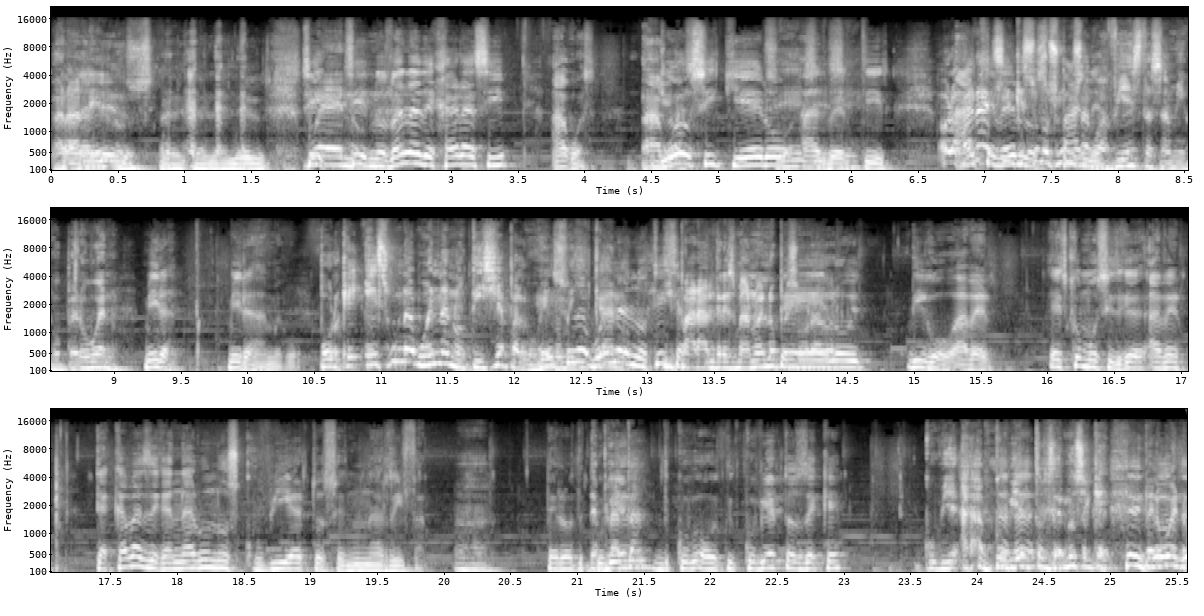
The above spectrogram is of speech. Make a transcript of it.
Paralelos. Sí, nos van a dejar así aguas. Yo sí quiero advertir. Ahora van a decir que, somos unos aguafiestas, amigo, pero bueno. Mira, mira, amigo. Porque es una buena noticia para el gobierno es una Buena noticia, y para Andrés Manuel López Obrador. Digo, a ver, es como si, a ver, te acabas de ganar unos cubiertos en una rifa. Ajá. Pero ¿De plata? ¿Cubiertos de qué? Ah, cubiertos de no sé qué. Pero bueno,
